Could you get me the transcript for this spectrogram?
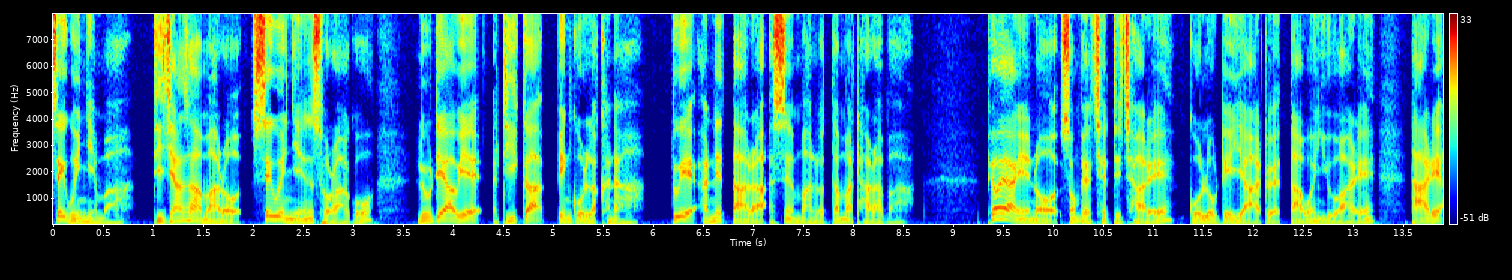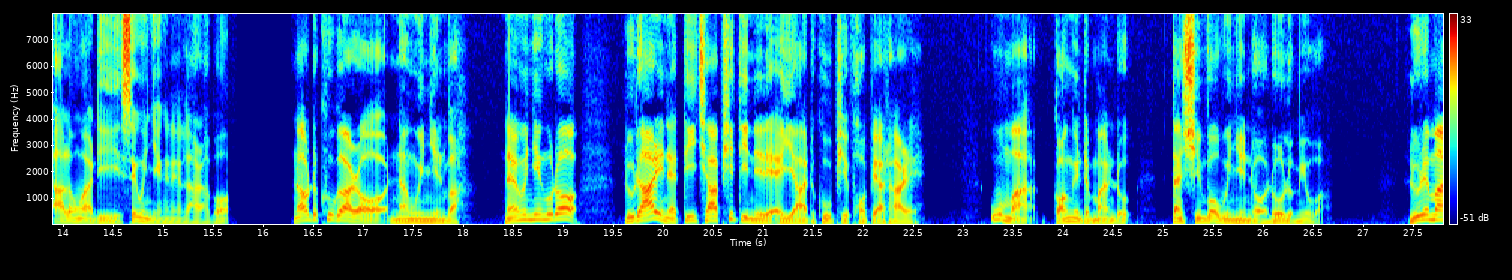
စိတ်ဝိညာဉ်ပါ ဒီချမ်းစာမှာတော့စိတ်ဝိညာဉ်ဆိုတာကိုလူတစ်ယောက်ရဲ့အဓိကပင်ကိုလက္ခဏာသူ့ရဲ့အနှစ်သာရအဆင့်မှလို့သတ်မှတ်ထားတာပါပြောရရင်တော့ဆုံးဖြတ်ချက်တည်ချတယ်ကိုလုတ်တဲ့ရအတွက်တာဝန်ယူရတယ်ဒါတွေအားလုံးကဒီစိတ်ဝိညာဉ်ကနေလာတာပေါ့နောက်တစ်ခုကတော့နာမ်ဝိညာဉ်ပါနာမ်ဝိညာဉ်ကိုတော့လူသားတွေနဲ့တီချာဖြစ်တည်နေတဲ့အရာတစ်ခုဖြစ်ဖော်ပြထားတယ်ဥပမာကောင်းကင်တမန်တို့တန်ရှင်ဘောဝိညာဉ်တော်တို့လိုမျိုးပါလူတွေမှာ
